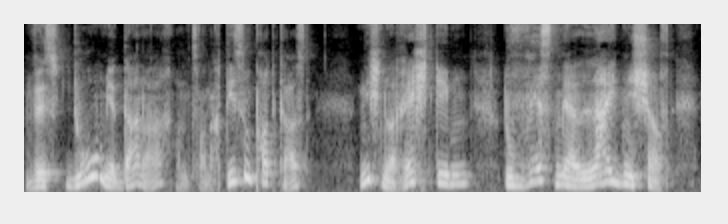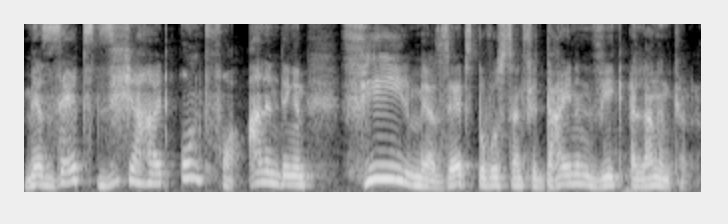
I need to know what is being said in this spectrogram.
wirst du mir danach, und zwar nach diesem Podcast, nicht nur Recht geben, du wirst mehr Leidenschaft, mehr Selbstsicherheit und vor allen Dingen viel mehr Selbstbewusstsein für deinen Weg erlangen können.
